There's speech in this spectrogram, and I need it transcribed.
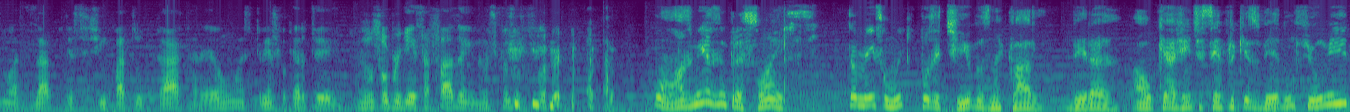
no WhatsApp de assistir em 4K, cara, é uma experiência que eu quero ter. Eu não sou burguês safado ainda, mas quando for. Bom, as minhas impressões também são muito positivas, né? Claro, beira ao que a gente sempre quis ver num filme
